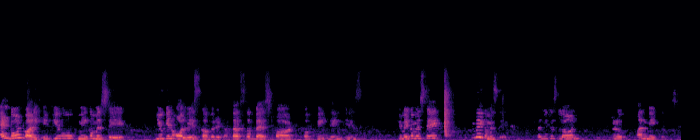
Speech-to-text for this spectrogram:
And don't worry, if you make a mistake, you can always cover it up. That's the best part of painting is if you make a mistake, you make a mistake. Then you just learn to unmake the mistake.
